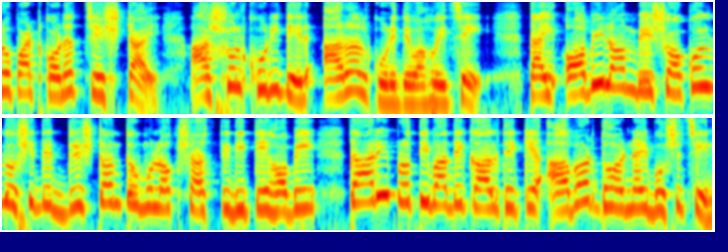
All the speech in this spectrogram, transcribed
লোপাট করার চেষ্টায়। আসল খুনিদের আড়াল করে দেওয়া হয়েছে। তাই অবিলম্বে সকল দোষীদের দৃষ্টান্তমূলক শাস্তি দিতে হবে। তারই প্রতিবাদে কাল থেকে আবার ধর্নায় বসেছেন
